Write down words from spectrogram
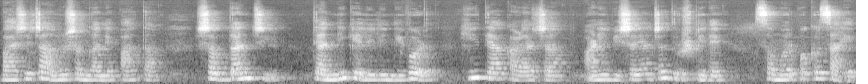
भाषेच्या अनुषंगाने पाहता शब्दांची त्यांनी केलेली निवड ही त्या काळाच्या आणि विषयाच्या दृष्टीने समर्पकच आहे.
